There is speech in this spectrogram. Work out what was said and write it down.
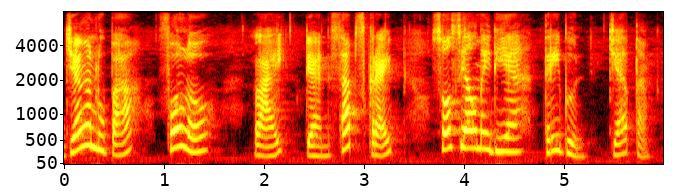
Jangan lupa follow, like, dan subscribe sosial media Tribun Jateng.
